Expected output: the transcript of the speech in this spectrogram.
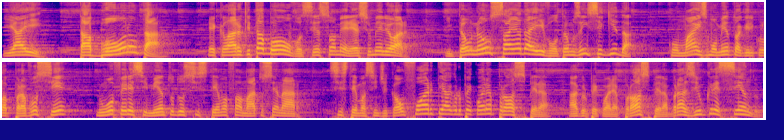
E aí, Tá bom ou não tá? É claro que tá bom, você só merece o melhor. Então não saia daí, voltamos em seguida com mais momento agrícola para você no oferecimento do Sistema Famato Senar. Sistema sindical forte e agropecuária próspera. Agropecuária próspera, Brasil crescendo.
